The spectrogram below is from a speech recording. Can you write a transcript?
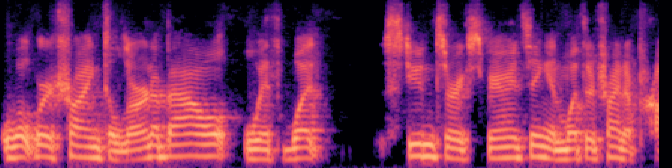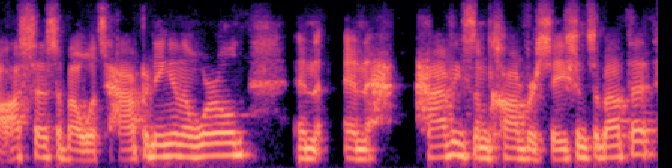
what we're trying to learn about with what students are experiencing and what they're trying to process about what's happening in the world and and having some conversations about that.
